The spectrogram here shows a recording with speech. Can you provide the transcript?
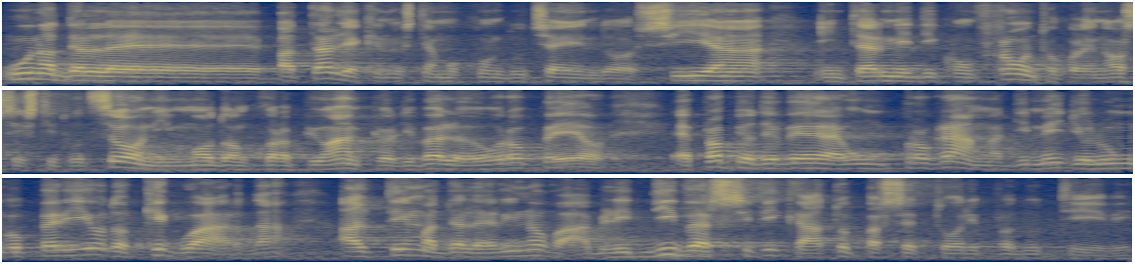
Una delle battaglie che noi stiamo conducendo, sia in termini di confronto con le nostre istituzioni, in modo ancora più ampio a livello europeo, è proprio di avere un programma di medio-lungo periodo che guarda al tema delle rinnovabili diversificato per settori produttivi.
